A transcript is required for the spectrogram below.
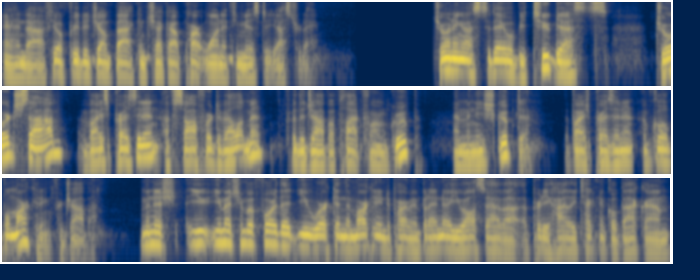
and uh, feel free to jump back and check out part one if you missed it yesterday. Joining us today will be two guests Georges Saab, Vice President of Software Development for the Java Platform Group, and Manish Gupta, the Vice President of Global Marketing for Java. Manish, you, you mentioned before that you work in the marketing department, but I know you also have a, a pretty highly technical background.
